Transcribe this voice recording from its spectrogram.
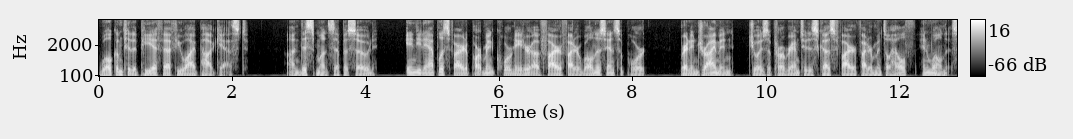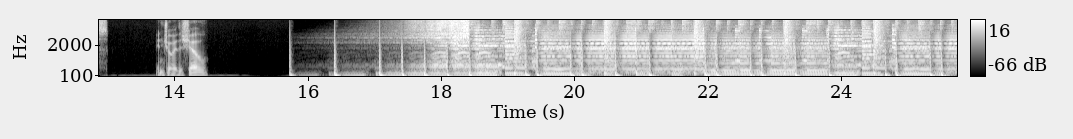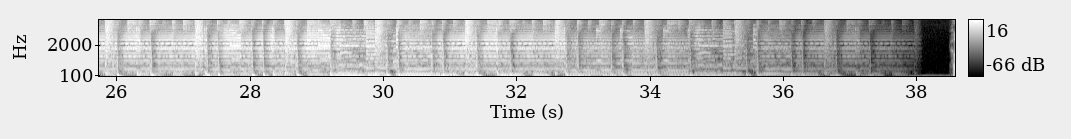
Welcome to the PFFUI podcast. On this month's episode, Indianapolis Fire Department Coordinator of Firefighter Wellness and Support, Brandon Dreiman, joins the program to discuss firefighter mental health and wellness. Enjoy the show.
